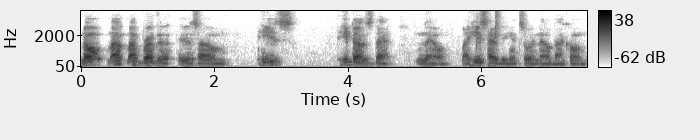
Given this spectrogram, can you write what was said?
No, my my brother is um he's he does that now. Like he's heavy into it now back home.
